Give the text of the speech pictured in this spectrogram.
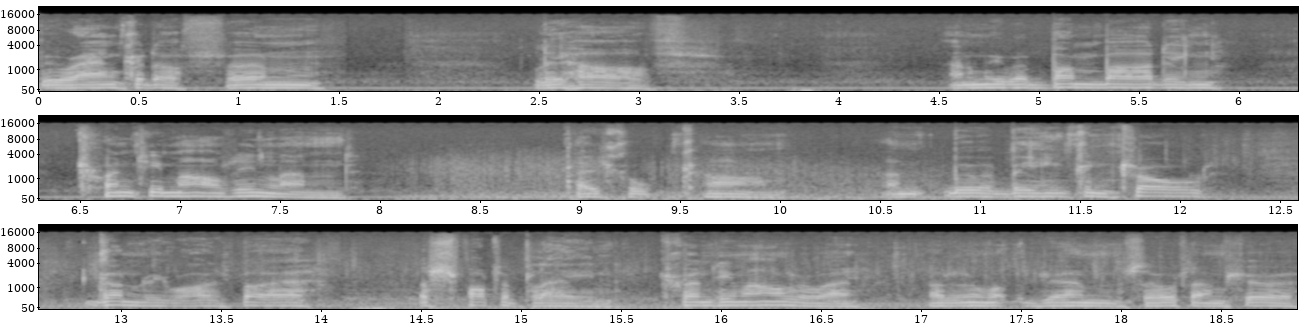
we were anchored off um, Le Havre and we were bombarding 20 miles inland, a place called Calm. And we were being controlled gunnery-wise by a, a spotter plane 20 miles away. I don't know what the Germans thought, I'm sure,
